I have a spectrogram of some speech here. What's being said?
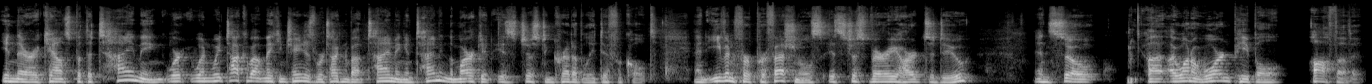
in their accounts. But the timing, when we talk about making changes, we're talking about timing, and timing the market is just incredibly difficult. And even for professionals, it's just very hard to do. And so uh, I want to warn people off of it.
